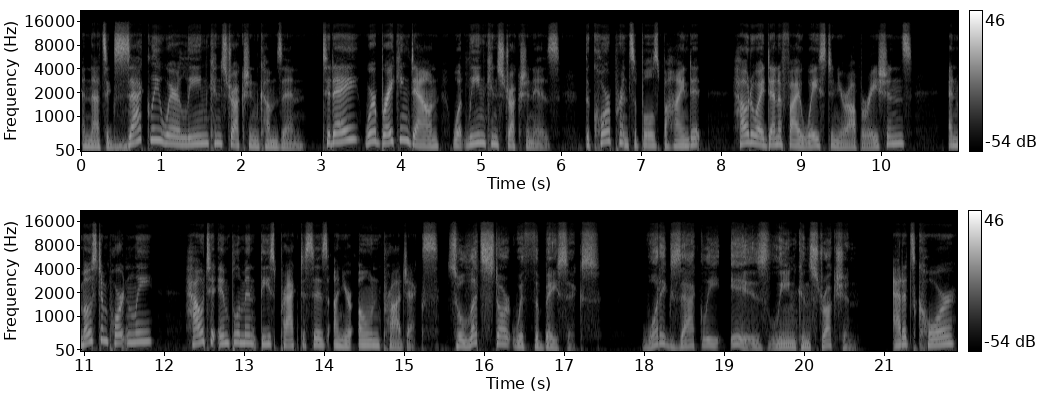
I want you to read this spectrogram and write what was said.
And that's exactly where lean construction comes in. Today, we're breaking down what lean construction is, the core principles behind it, how to identify waste in your operations, and most importantly, how to implement these practices on your own projects. So let's start with the basics. What exactly is lean construction? At its core,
